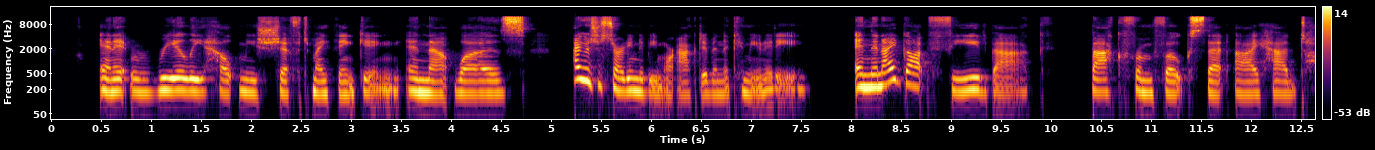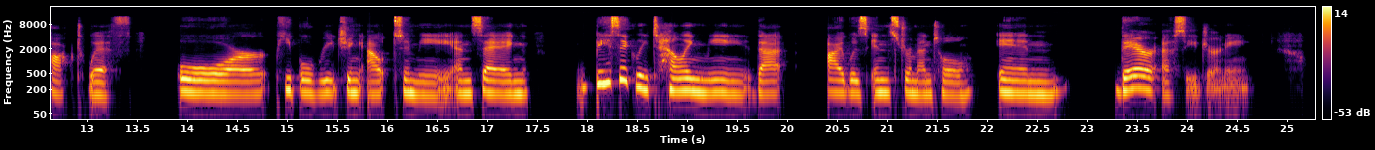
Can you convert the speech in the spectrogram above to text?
and it really helped me shift my thinking and that was i was just starting to be more active in the community. And then i got feedback back from folks that I had talked with or people reaching out to me and saying, basically telling me that I was instrumental in their SE journey,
